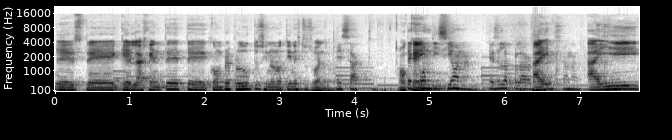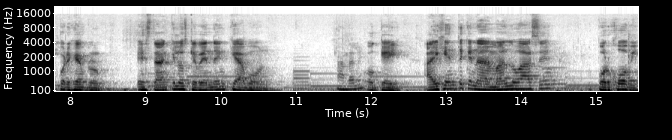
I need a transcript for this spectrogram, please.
este que la gente te compre productos si no, no tienes tu sueldo. Exacto. Ok. Te condicionan. Esa es la palabra. Ahí, condicionan. ahí, por ejemplo, están que los que venden que abón. Ándale. Ok, hay gente que nada más lo hace por hobby.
